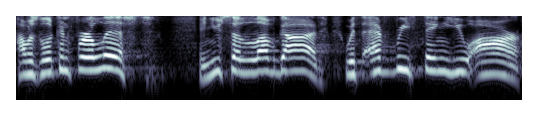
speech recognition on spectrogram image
I was looking for a list. And you said, Love God with everything you are,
